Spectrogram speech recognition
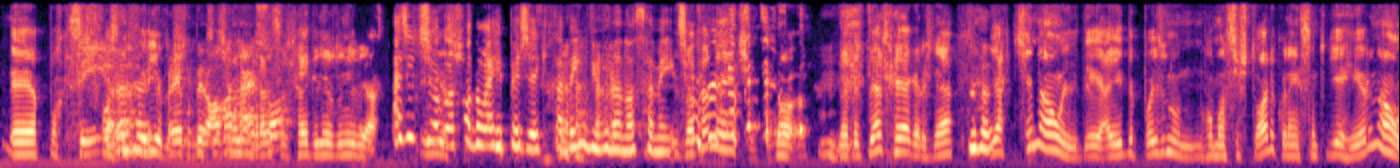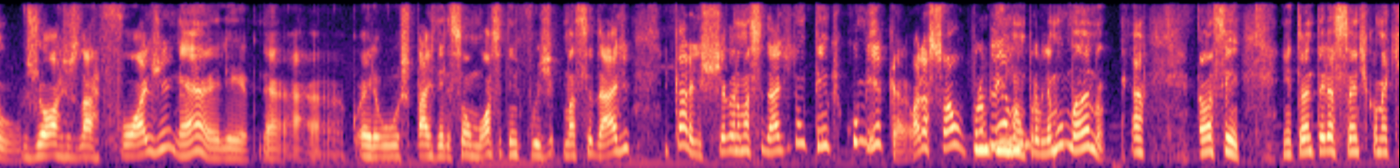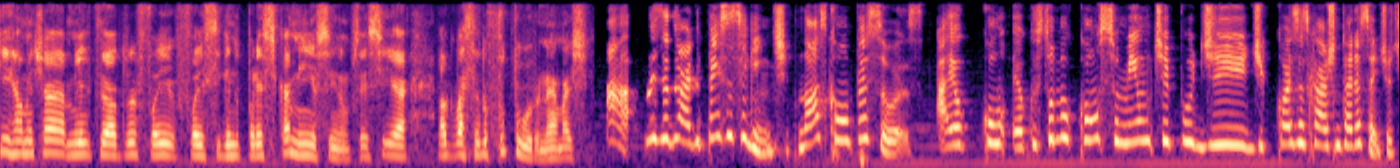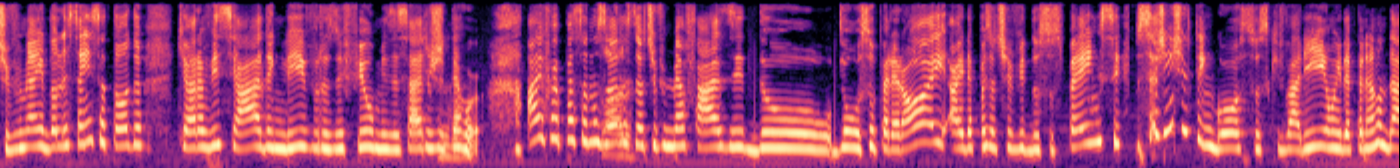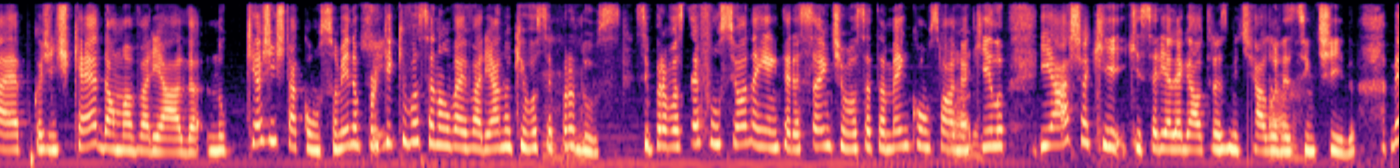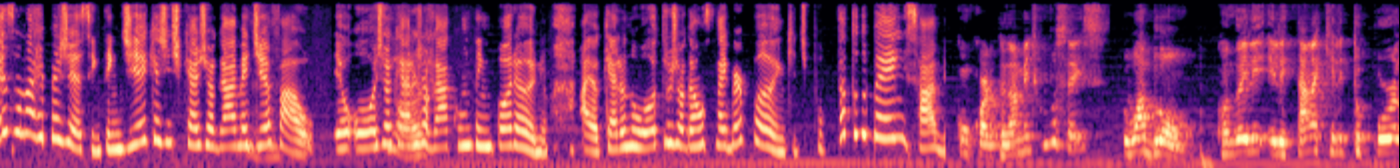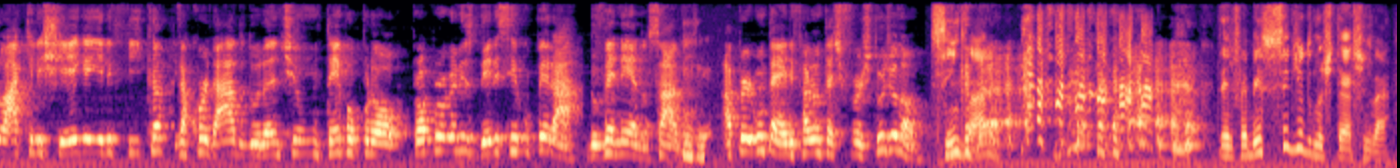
é, porque se Sim, fossem aham. feridos. Pra recuperar Não o sei se vão lembrar só. dessas regrinhas do universo. A gente jogou Isso. todo um RPG que tá bem vivo na nossa mente. Exatamente. No- né, tem as regras, né? E aqui não. E aí depois no romance histórico, né, em Santo Guerreiro, não. O Jorge lá foge, né? Ele, né, a- ele- os pais dele são mortos, ele tem que fugir pra uma cidade. E, cara, ele chega numa cidade e não tem o que comer, cara. Olha só o problema, é um problema humano. Então, assim, então é interessante como é que realmente a minha literatura foi, foi seguindo por esse caminho, assim. Não sei se é algo que vai ser do futuro, né? Mas. Ah, mas Eduardo, pensa o seguinte: nós, como pessoas, aí eu, eu costumo consumir um tipo de, de coisas que eu acho interessante. Eu tive minha adolescência toda que eu era viciada em livros e filmes e séries de uhum. terror. Aí foi passando os claro. anos, eu tive minha fase do, do super-herói, aí depois eu tive do suspense. Se a gente tem gostos que variam e dependendo da época a gente quer dar uma variada no que a gente tá consumindo, Sim. por que, que você não vai variar no que você uhum. produz? Se para você funciona e é interessante, você também consome claro. aquilo e acha que, que seria legal transmitir algo claro. nesse sentido. Mesmo no RPG, assim, tem dia que a gente quer jogar medieval. Uhum. Eu, hoje eu Lógico. quero jogar contemporâneo. Ah, eu quero no outro jogar um cyberpunk. Tipo, tá tudo bem, sabe? Concordo plenamente com vocês. O Ablon, quando ele, ele tá naquele tupor lá que ele chega e ele fica desacordado durante um tempo pro próprio organismo dele se recuperar do veneno, sabe? Uhum. A pergunta é, ele faria um teste de fortitude ou não? Sim, claro. ele foi bem sucedido nos testes lá.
